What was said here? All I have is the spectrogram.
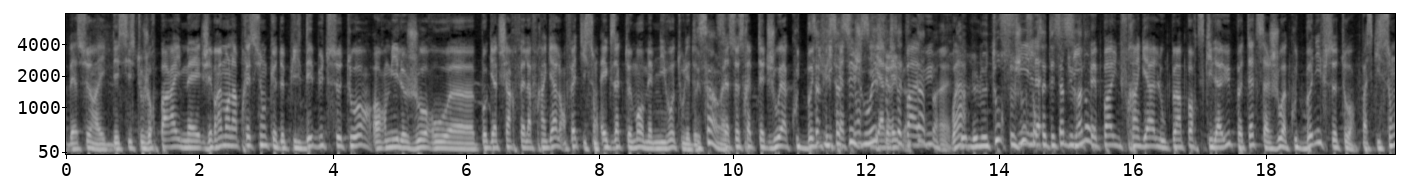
bien sûr, avec des six toujours pareil, mais j'ai vraiment l'impression que depuis le début de ce tour, hormis le jour où euh, Pogacar fait la fringale, en fait, ils sont exactement au même niveau tous les deux. Ça, ça, se serait peut-être joué à coup de bonification. Ça, s'est joué sur cette étape. Le, tour se joue sur cette étape du Granon. S'il fait pas une fringale ou peu importe ce qu'il a eu, peut-être ça joue à coup de bonif ce tour, parce qu'ils sont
